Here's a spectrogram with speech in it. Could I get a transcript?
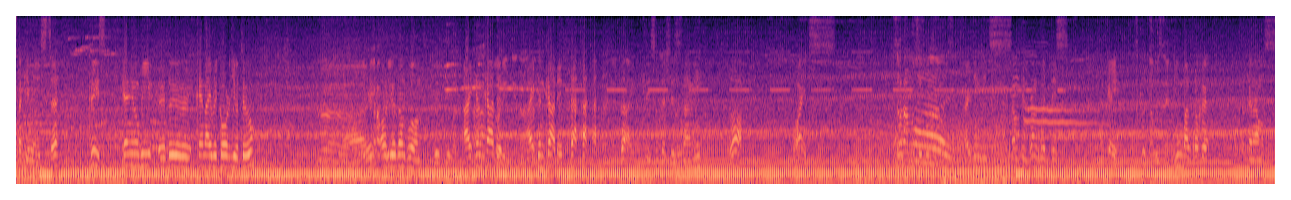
w takie miejsce. Chris, can you be, e, do, can I record you too? Or you don't want? I can ah, cut it. I ah, can cut it. tak, Chrisu też jest z nami. O, white. So how much is one of those? I think it's something wrong with this. Okay, It's good though, isn't it? gimbal trochę, trochę nam, s-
